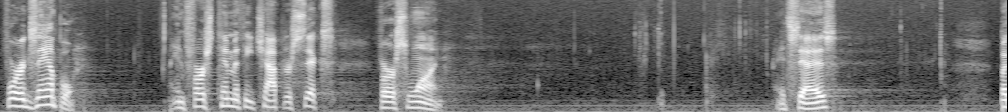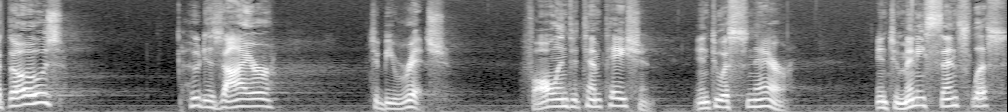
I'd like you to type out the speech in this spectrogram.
For example, in 1 Timothy chapter 6 verse 1 it says, "But those who desire to be rich fall into temptation, into a snare, into many senseless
